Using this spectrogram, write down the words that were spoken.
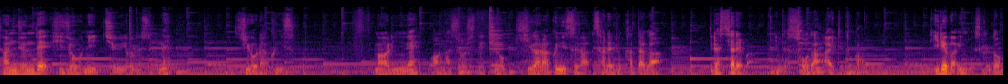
単純で非常に重要ですよね。気を楽にする。周りにねお話をして気を気が楽にすらされる方がいらっしゃればいいんです。相談相手とかいればいいんですけど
